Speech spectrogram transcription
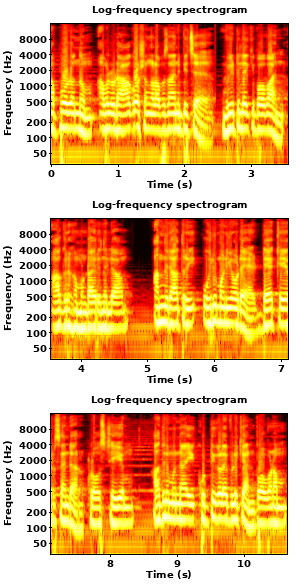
അപ്പോഴൊന്നും അവളുടെ ആഘോഷങ്ങൾ അവസാനിപ്പിച്ച് വീട്ടിലേക്ക് പോവാൻ ആഗ്രഹമുണ്ടായിരുന്നില്ല. അന്ന് രാത്രി ഒരു മണിയോടെ ഡേ കെയർ സെന്റർ ക്ലോസ് ചെയ്യും. അതിനു മുന്നായി കുട്ടികളെ വിളിക്കാൻ പോവണം.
